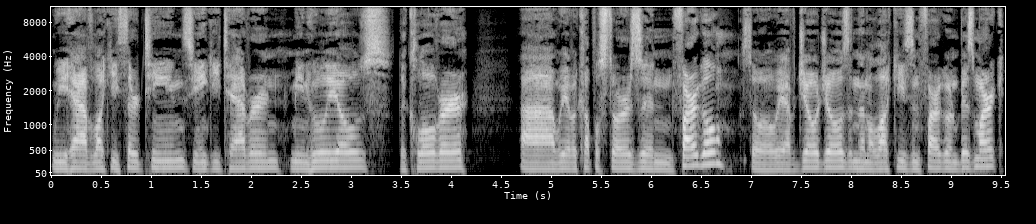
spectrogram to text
we have Lucky 13s, Yankee Tavern, Mean Julio's, the Clover. Uh, we have a couple stores in Fargo, so we have JoJo's and then a Lucky's in Fargo and Bismarck.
